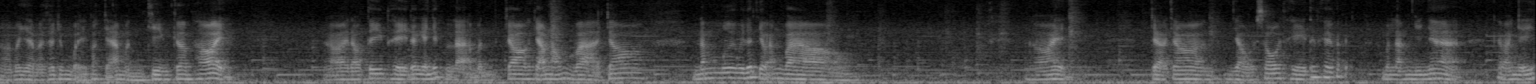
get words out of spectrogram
Rồi bây giờ mình sẽ chuẩn bị bắt chả mình chiên cơm thôi. Rồi đầu tiên thì đơn giản nhất là mình cho chảo nóng và cho 50 ml dầu ăn vào. Rồi chờ cho dầu sôi thì tiếp theo các mình làm gì nha? Các bạn nhỉ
